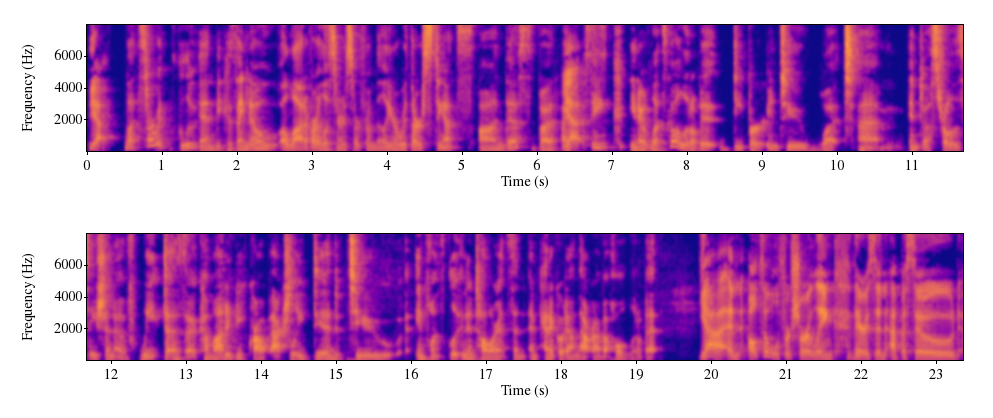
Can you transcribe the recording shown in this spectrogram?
yeah. Let's start with gluten because I know a lot of our listeners are familiar with our stance on this, but Yes. I think, you know, let's go a little bit deeper into what um, industrialization of wheat as a commodity crop actually did to influence gluten intolerance and, and kind of go down that rabbit hole a little bit. Yeah. And also, we'll for sure link, there's an episode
